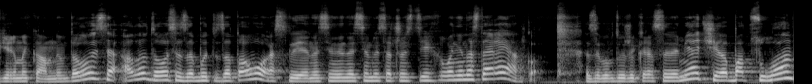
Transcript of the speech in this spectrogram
гірникам не вдалося, але вдалося забити зато Ворслі на сім- на 76-й хвилині на Старенко. Забив дуже красивий м'яч. І Бацула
